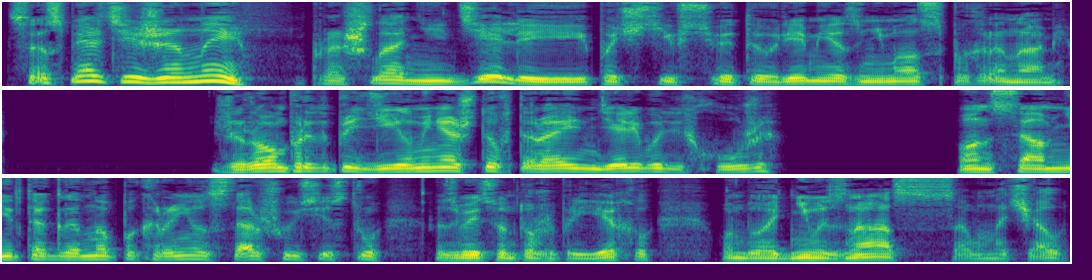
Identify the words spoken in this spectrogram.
Со смерти жены прошла неделя, и почти все это время я занимался похоронами. Жером предупредил меня, что вторая неделя будет хуже. Он сам не так давно похоронил старшую сестру. Разумеется, он тоже приехал. Он был одним из нас с самого начала.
